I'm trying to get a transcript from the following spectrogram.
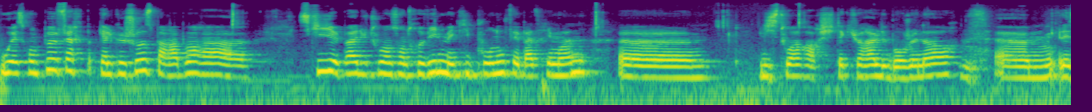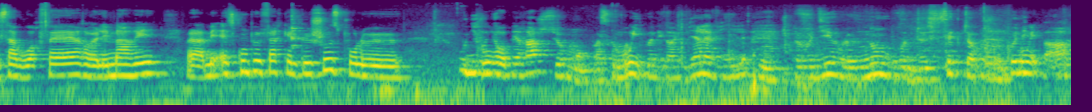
Ou est-ce qu'on peut faire quelque chose par rapport à euh, ce qui n'est pas du tout en centre-ville mais qui pour nous fait patrimoine euh, l'histoire architecturale de Bourges-Nord, mm. euh, les savoir-faire, euh, les marées. Voilà. Mais est-ce qu'on peut faire quelque chose pour le... Au niveau du repérage, sûrement, parce que moi oui. connais quand même bien la ville, mm. je peux vous dire le nombre de secteurs que je ne connais pas,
